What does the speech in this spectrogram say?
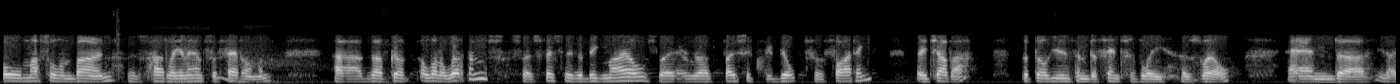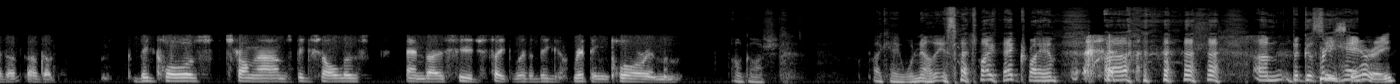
all muscle and bone. There's hardly an ounce of fat on them. Uh, they've got a lot of weapons, so especially the big males, they're uh, basically built for fighting each other, but they'll use them defensively as well and uh, you know they've, they've got big claws, strong arms, big shoulders, and those huge feet with a big ripping claw in them. Oh gosh. Okay, well now that you say it like that, Graham, uh, um, because pretty he had, scary.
